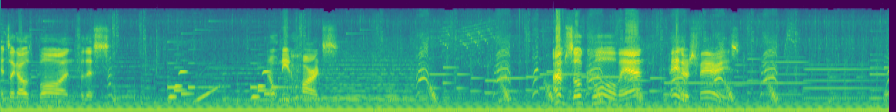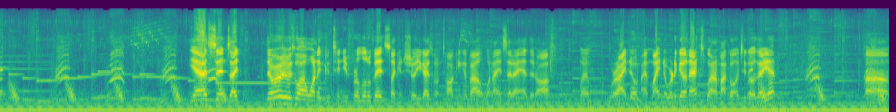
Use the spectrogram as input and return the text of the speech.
It's like I was born for this. I don't need hearts. I'm so cool, man. Hey, there's fairies. Yeah, since I... The only reason why I want to continue for a little bit so I can show you guys what I'm talking about when I said I ended off. When, where I know I might know where to go next, but I'm not going to go there yet. Um,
